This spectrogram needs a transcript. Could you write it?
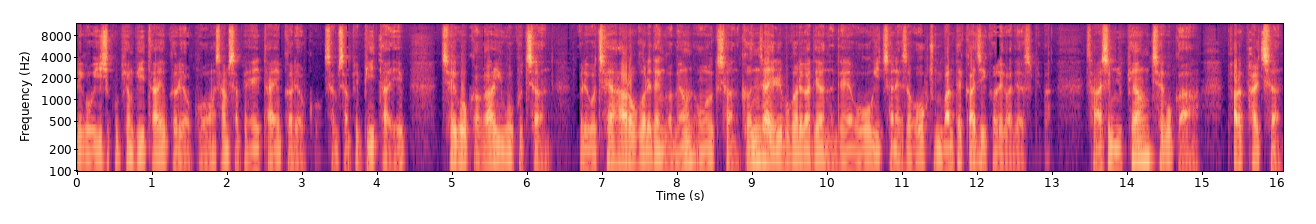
그리고 29평 B타입 거래였고 34평 A타입 거래였고 33평 B타입 최고가가 6억 9천 그리고 최하로 거래된 거면 5억 1천 건자 일부 거래가 되었는데 5억 2천에서 5억 중반대까지 거래가 되었습니다. 46평 최고가 8억 8천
